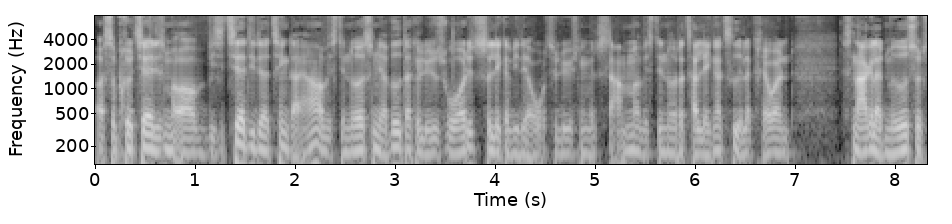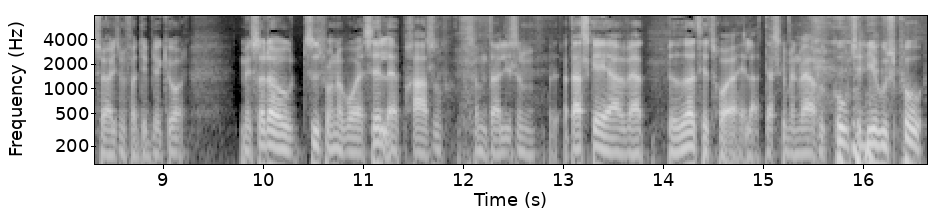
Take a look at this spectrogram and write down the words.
Og så prioriterer jeg ligesom at visitere de der ting, der er, og hvis det er noget, som jeg ved, der kan løses hurtigt, så lægger vi det over til løsning med det samme, og hvis det er noget, der tager længere tid, eller kræver en snak eller et møde, så sørger jeg ligesom for, at det bliver gjort. Men så er der jo tidspunkter, hvor jeg selv er presset, som der ligesom, og der skal jeg være bedre til, tror jeg, eller der skal man være god til lige at huske på,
